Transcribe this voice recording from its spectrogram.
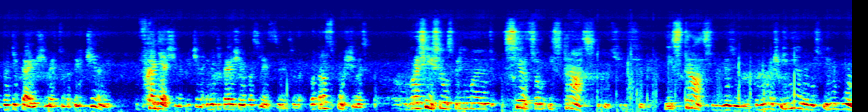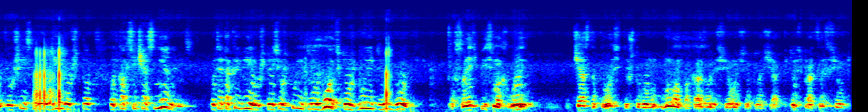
вытекающими отсюда причинами, входящими причинами и вытекающими последствиями отсюда. Вот распущенность. В России все воспринимают сердцем и всё. И страстно безумно, понимаешь, и ненависть, и любовь. И уж если я верю, что вот как сейчас ненависть, вот я так и верю, что если уж будет любовь, то уж будет любовь. В своих письмах вы часто просите, чтобы мы вам показывали съемочную площадку, то есть процесс съемки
